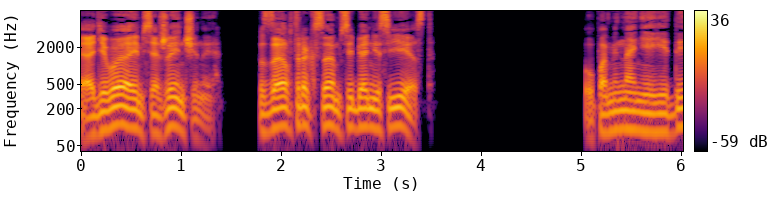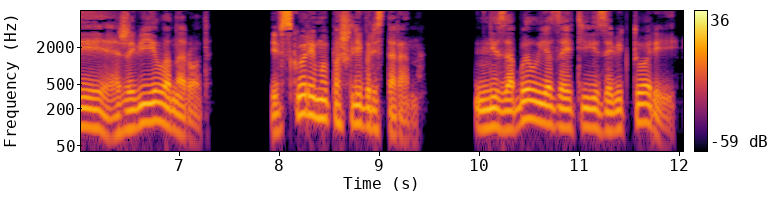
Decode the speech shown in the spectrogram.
«Одеваемся, женщины. Завтрак сам себя не съест». Упоминание еды оживило народ. И вскоре мы пошли в ресторан. Не забыл я зайти за Викторией.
